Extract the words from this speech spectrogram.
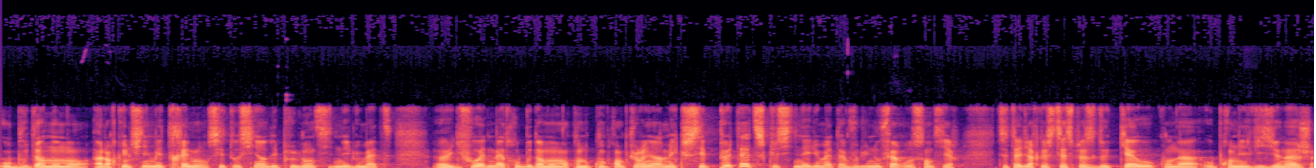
au bout d'un moment, alors que le film est très long, c'est aussi un des plus longs de Sidney Lumet, euh, il faut admettre au bout d'un moment qu'on ne comprend plus rien, mais que c'est peut-être ce que Sidney Lumet a voulu nous faire ressentir. C'est-à-dire que cette espèce de chaos qu'on a au premier visionnage,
